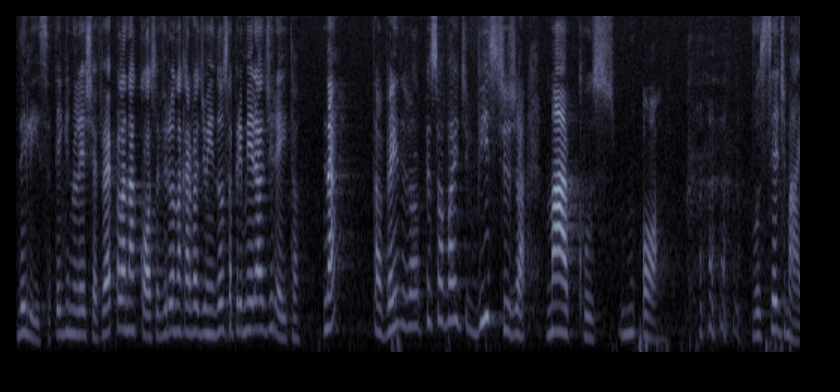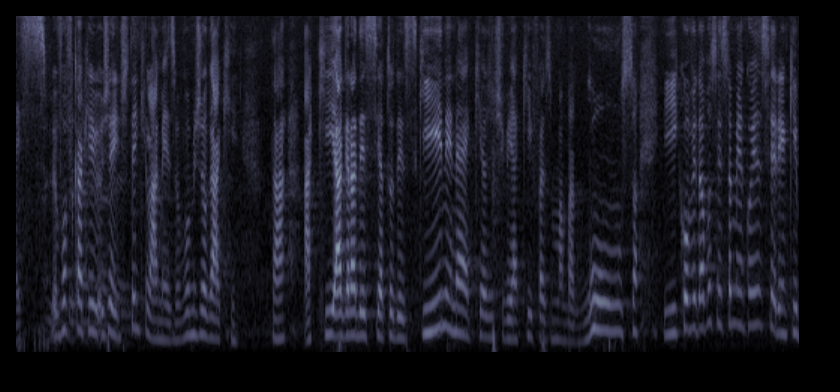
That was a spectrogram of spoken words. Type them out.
delícia. Tem que ir no Le Chef. Vai pela na costa, virou na Carvalho de Mendonça, primeira à direita. Né? Tá vendo? Já, a pessoa vai de viste já. Marcos, ó. Você é demais. Eu vou ficar aqui. Gente, tem que ir lá mesmo. Eu vou me jogar aqui tá? Aqui agradecer a Todeskine, né, que a gente vem aqui faz uma bagunça e convidar vocês também a conhecerem aqui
